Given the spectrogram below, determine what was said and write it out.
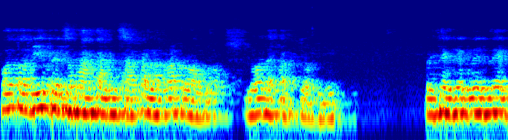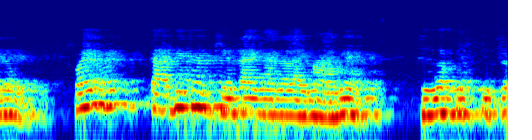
พราะตอนนี้เป็นสภาการศึกษากำลังรับรองนวัตกรรมตัวนี้ ไม่ใช่เรื่องเล่นๆเลยเพราะฉะนั้นการที่ท่านเขียนรายงานอะไรมาเนี่ย ถือว่าเป็นจุดเริ่ม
